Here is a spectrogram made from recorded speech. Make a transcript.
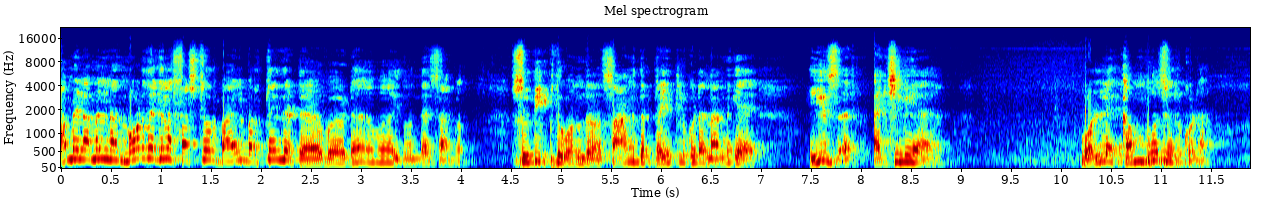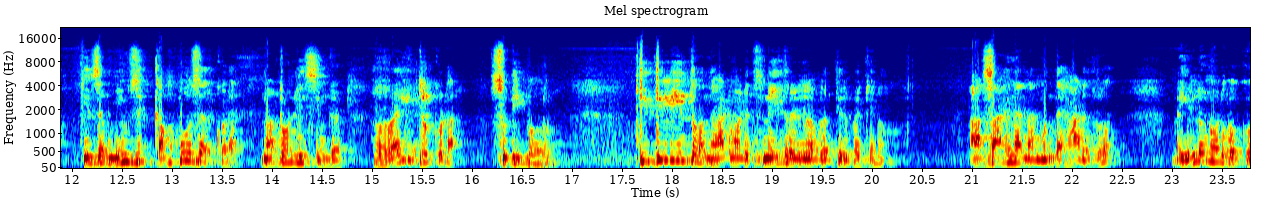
ಆಮೇಲೆ ಆಮೇಲೆ ನಾನು ನೋಡಿದಾಗೆಲ್ಲ ಫಸ್ಟ್ ಅವ್ರ ಬಾಯಲ್ಲಿ ಬರ್ತಾ ಇದೆ, ಡವ ಡವ, ಇದು ಒಂದೇ ಸಾಂಗು ಸುದೀಪ್ದು ಒಂದು ಸಾಂಗ್ದ ಟೈಟ್ಲ್ ಕೂಡ ನನಗೆ ಈಸ್ ಆ್ಯಕ್ಚುಲಿ ಒಳ್ಳೆ ಕಂಪೋಸರ್ ಕೂಡ. ಈಸ್ ಅ ಮ್ಯೂಸಿಕ್ ಕಂಪೋಸರ್ ಕೂಡ. ನಾಟ್ ಓನ್ಲಿ ಸಿಂಗರ್ ರೈಟರ್ ಕೂಡ, ಸುದೀಪ್ ಅವರು. ಕಿತ್ತಿಲಿ ಅಂತ ಒಂದು ಹಾಡು ಮಾಡಿದ್ದು ಸ್ನೇಹಿತರೆಲ್ಲ ಗೊತ್ತಿರ್ಬೇಕೇನೋ. ಆ ಸಾಂಗ್ನ ನಾನು ಮುಂದೆ ಹಾಡಿದ್ರು. ಎಲ್ಲೋ ನೋಡಬೇಕು,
